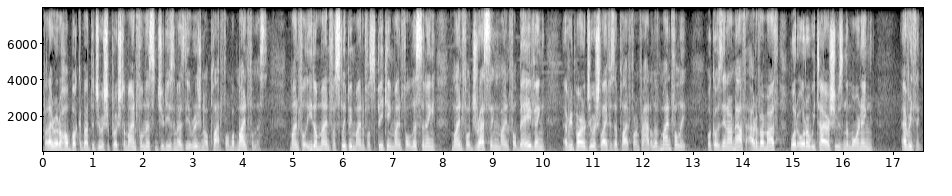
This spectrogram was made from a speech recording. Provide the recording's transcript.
But I wrote a whole book about the Jewish approach to mindfulness, and Judaism as the original platform of mindfulness. Mindful eating, mindful sleeping, mindful speaking, mindful listening, mindful dressing, mindful behaving. Every part of Jewish life is a platform for how to live mindfully. What goes in our mouth, out of our mouth, what order we tie our shoes in the morning, everything.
